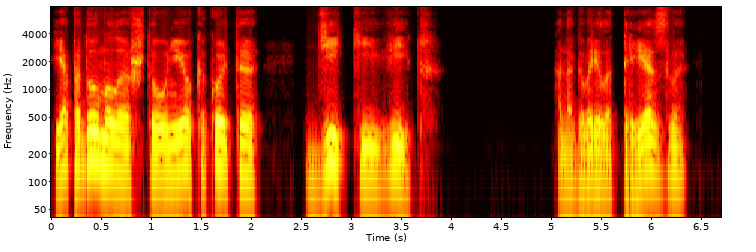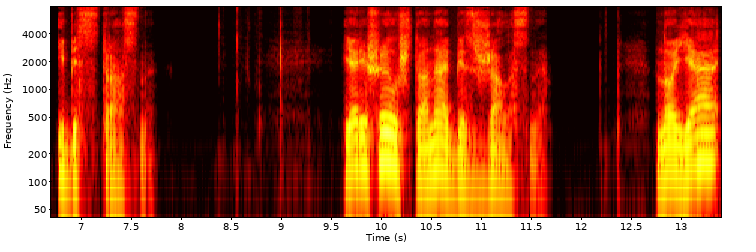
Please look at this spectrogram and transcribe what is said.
Я подумала, что у нее какой-то дикий вид. Она говорила трезво и бесстрастно. Я решил, что она безжалостна. Но я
